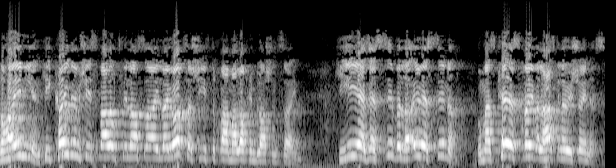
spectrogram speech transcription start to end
V'ha'inyan, ki koidim she'ispalel tfilasai, lo yotza she'iftuchu ha'malachim b'loshen Tzoin. Ki yeh ez esibel la'ir estina, u'mazkeres choy v'l'haskil ha'rishonis.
